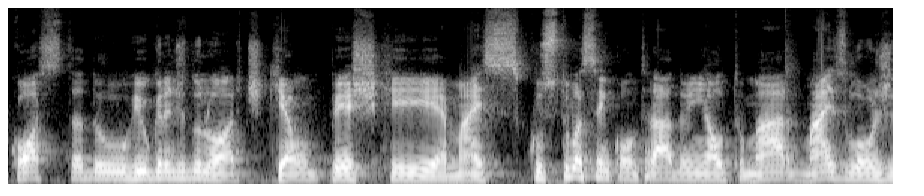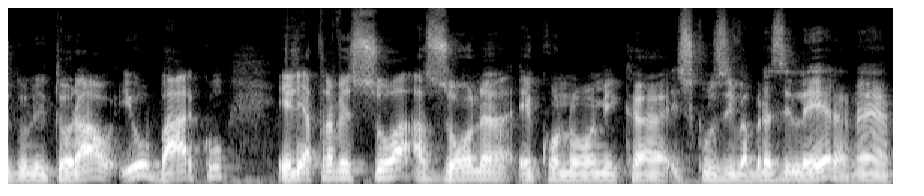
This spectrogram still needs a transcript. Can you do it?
costa do Rio Grande do Norte, que é um peixe que é mais costuma ser encontrado em alto mar, mais longe do litoral, e o barco ele atravessou a zona econômica exclusiva brasileira, né?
